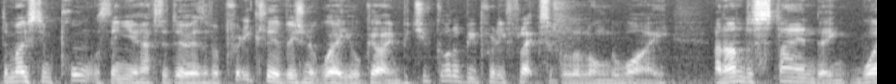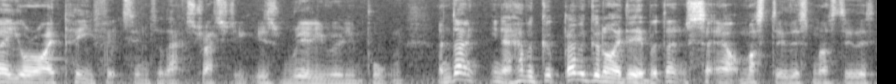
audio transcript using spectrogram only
The most important thing you have to do is have a pretty clear vision of where you're going, but you've got to be pretty flexible along the way. And understanding where your IP fits into that strategy is really, really important. And don't, you know, have a good, have a good idea, but don't set out, must do this, must do this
